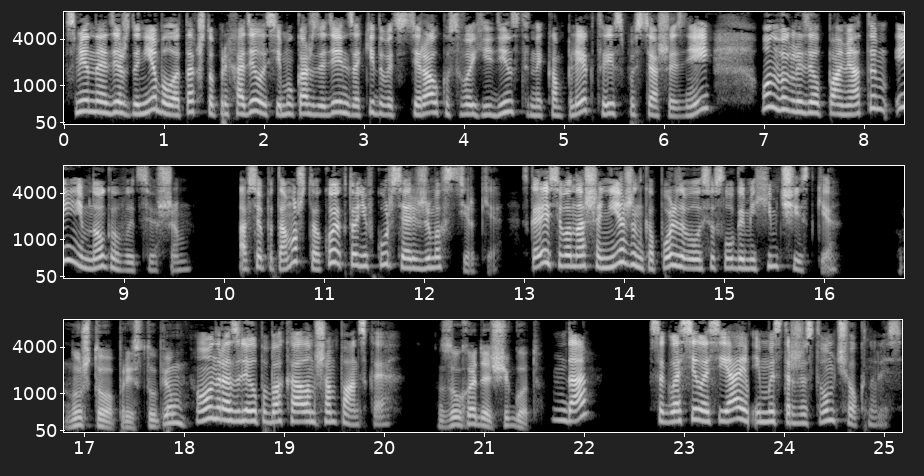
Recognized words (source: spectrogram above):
Сменной одежды не было, так что приходилось ему каждый день закидывать в стиралку свой единственный комплект, и спустя шесть дней он выглядел помятым и немного выцвевшим. А все потому, что кое-кто не в курсе о режимах стирки. Скорее всего, наша неженка пользовалась услугами химчистки. Ну что, приступим? Он разлил по бокалам шампанское. За уходящий год. Да, Согласилась я, и мы с торжеством чокнулись.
